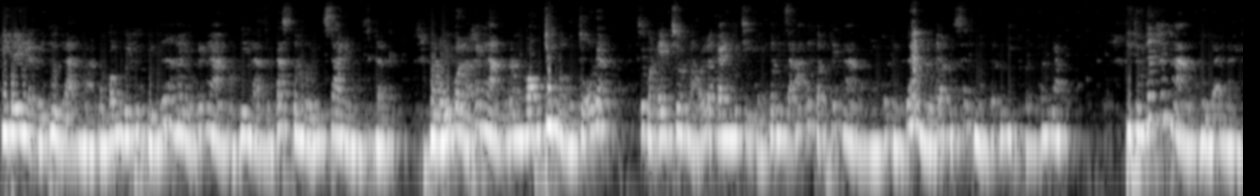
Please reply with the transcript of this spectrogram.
thì đây là cái thời đại mà nó có một cái thực tính rất là hay của khách hàng mà khi làm cái customer insight này mình sẽ thấy. Và đấy còn là khách hàng đang gom chung vào một chỗ đấy. Chứ còn em chưa nói là các anh chị phải phân giã cái tập khách hàng, mình có thể rất là nhiều các cái segment các cái thị phần khác nhau. Thì thứ nhất, khách hàng thời đại này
